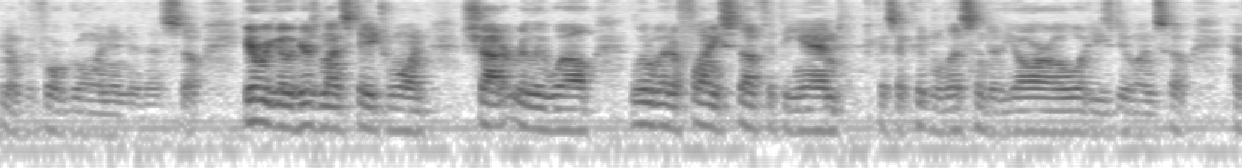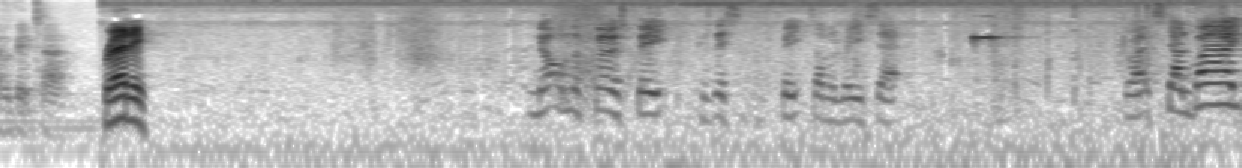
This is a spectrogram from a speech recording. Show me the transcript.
you know, before going into this. So here we go. Here's my stage one. Shot it really well. A little bit of funny stuff at the end because I couldn't listen to the RO what he's doing. So have a good time. Ready. Not on the first beat because this beat's on a reset. Right, stand by.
